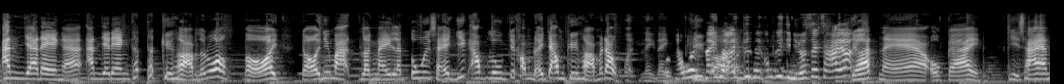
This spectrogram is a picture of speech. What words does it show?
Anh da đen hả? Anh da đen thích thích khiên hòm lắm đúng không? Trời ơi trời ơi, nhưng mà lần này là tôi sẽ giết ông luôn chứ không để cho ông khiên hòm ở đâu. Này này Ông ơi, khiên nãy hòm. giờ anh cứ thấy có cái gì nó sai sai á. Chết nè ok. Gì sai anh?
